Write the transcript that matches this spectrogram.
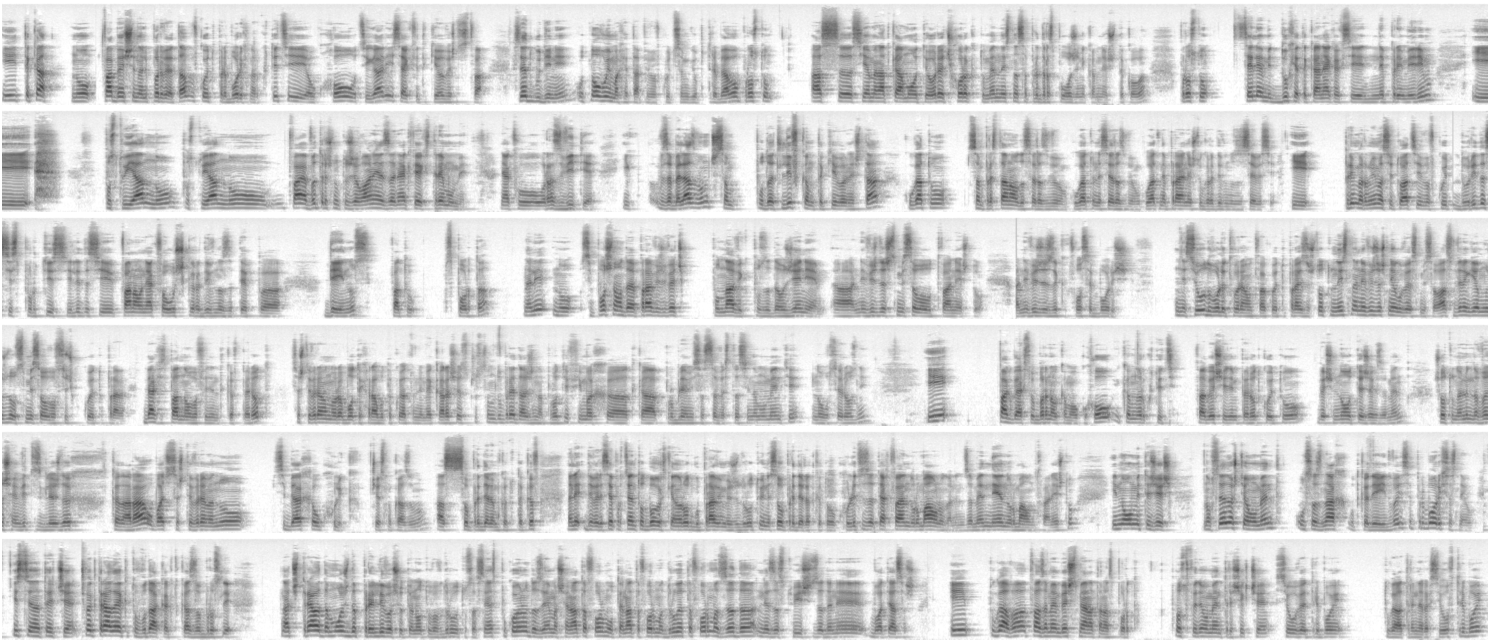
И така, но това беше нали, първият етап, в който преборих наркотици, алкохол, цигари и всякакви такива вещества. След години отново имах етапи, в които съм ги употребявал. Просто аз си имам една така моя теория, че хора като мен наистина са предразположени към нещо такова. Просто целият ми дух е така някакси непремирим и постоянно, постоянно това е вътрешното желание за някакви екстремуми, някакво развитие. И забелязвам, че съм податлив към такива неща, когато съм престанал да се развивам, когато не се развивам, когато не правя нещо градивно за себе си. И примерно има ситуации, в които дори да си спортист или да си фанал някаква уж градивна за теб а, дейност, каквато спорта, нали, но си почнал да я правиш вече по навик, по задължение, а, не виждаш смисъла от това нещо, а не виждаш за какво се бориш. Не си удовлетворен от това, което правиш, защото наистина не виждаш неговия смисъл. Аз винаги имам нужда от смисъл във всичко, което правя. Бях изпаднал в един такъв период. Също времено работех работа, която не ме караше да се чувствам добре, даже напротив. Имах а, така проблеми с съвестта си на моменти, много сериозни. И пак бях се обърнал към алкохол и към наркотици. Това беше един период, който беше много тежък за мен защото нали, на външен вид изглеждах канара, обаче същевременно си бях алкохолик, честно казано. Аз се определям като такъв. Нали, 90% от българския народ го прави, между другото, и не се определят като алкохолици. За тях това е нормално. Нали? За мен не е нормално това нещо. И много ми тежеше. Но в следващия момент осъзнах откъде идва и се преборих с него. Истината е, че човек трябва да е като вода, както казва Брусли. Значи трябва да можеш да преливаш от едното в другото съвсем спокойно, да вземаш едната форма, от едната форма другата форма, за да не застоиш, за да не блатясаш. И тогава това за мен беше смяната на спорта. Просто в един момент реших, че силовия трибой, тогава тренирах силов трибой,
